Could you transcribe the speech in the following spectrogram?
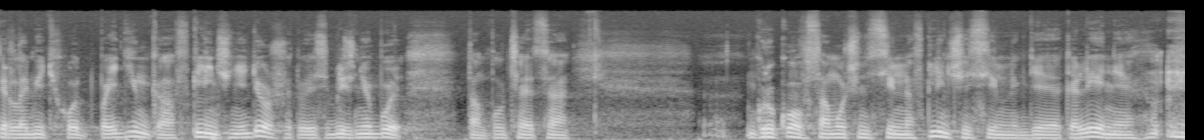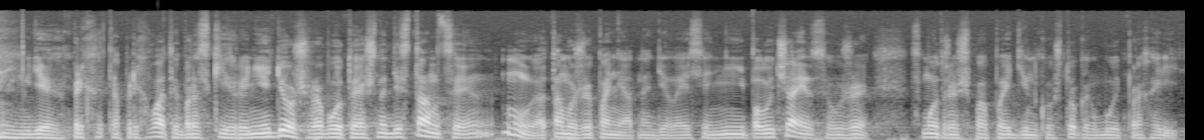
переломить ход поединка, в клинч не идешь, то есть ближний бой, там получается Груков сам очень сильно в клинче сильный, где колени, где прихваты, прихваты, броски, говорю, не идешь, работаешь на дистанции, ну, а там уже понятное дело, если не получается, уже смотришь по поединку, что как будет проходить.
